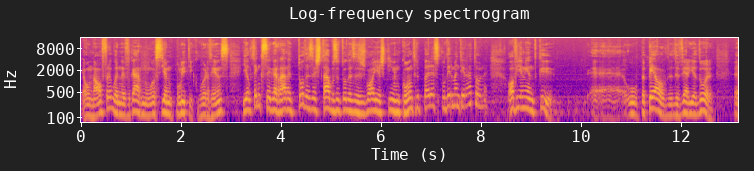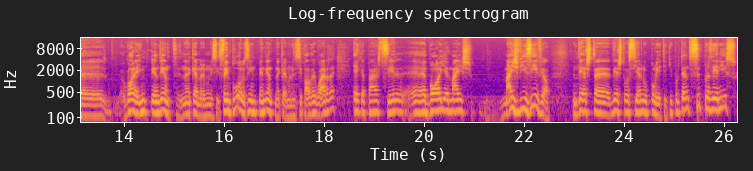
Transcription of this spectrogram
é um náufrago a navegar num oceano político guardense e ele tem que se agarrar a todas as tábuas, a todas as boias que encontre para se poder manter à tona. Obviamente que o papel de, de vereador uh, agora independente na Câmara Municipal, sem pelouros independente na Câmara Municipal da Guarda, é capaz de ser a boia mais, mais visível desta, deste oceano político. E, portanto, se perder isso,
